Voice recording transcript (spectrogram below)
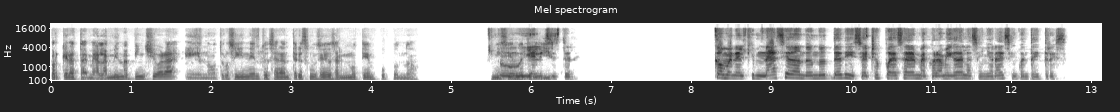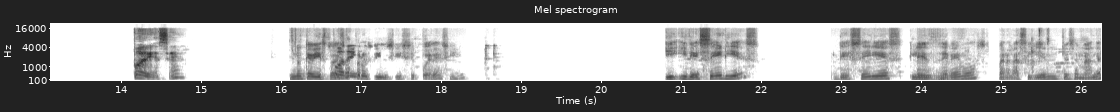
Porque era también a la misma pinche hora en otro cine, entonces eran tres funciones al mismo tiempo, pues no. Ni Uy, ya le hiciste. Como en el gimnasio donde un dude de 18 puede ser el mejor amigo de la señora de 53. Podría ser. Nunca he visto Podría. eso, pero sí, sí, sí puede, sí. Y, y, de series, de series les debemos para la siguiente semana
